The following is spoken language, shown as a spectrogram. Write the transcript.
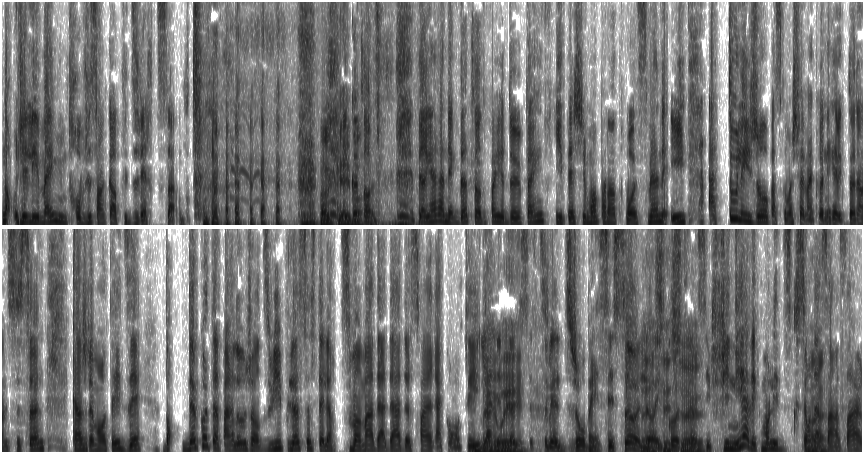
Non, j'ai les mêmes, ils me trouvent juste encore plus divertissante. OK, Écoute, bon. dernière anecdote, l'autre fois, il y a deux peintres qui étaient chez moi pendant trois semaines et à tous les jours, parce que moi, je fais ma chronique avec toi dans le sous-sol, quand je remontais, ils disaient, bon, de quoi t'as parlé aujourd'hui? Puis là, ça, c'était leur petit moment dada de se faire raconter Ben l'anecdote oui. sexuelle du jour. Ben, c'est ça, là. Ben, Écoute, c'est fini avec moi les discussions Ouais. d'ascenseur.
